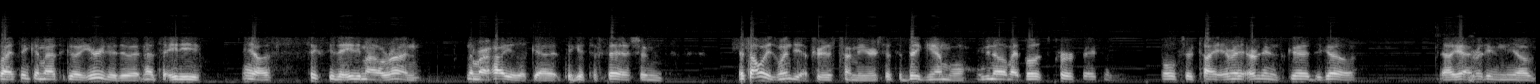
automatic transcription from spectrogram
but I think I'm have to go to Erie to do it, and that's 80, you know, 60 to 80 mile run, no matter how you look at it, to get to fish. And it's always windy up here this time of year, so it's a big gamble. Even though my boat's perfect and bolts are tight, every, everything's good to go. Uh, I got everything you know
